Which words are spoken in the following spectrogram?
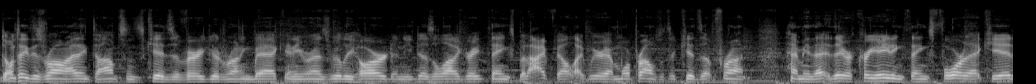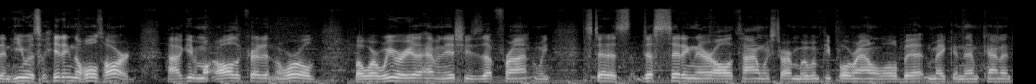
don't take this wrong. I think Thompson's kid's a very good running back, and he runs really hard, and he does a lot of great things. But I felt like we were having more problems with the kids up front. I mean, they, they were creating things for that kid, and he was hitting the holes hard. I'll give him all the credit in the world. But where we were having issues up front, and we instead of just sitting there all the time, we started moving people around a little bit and making them kind of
